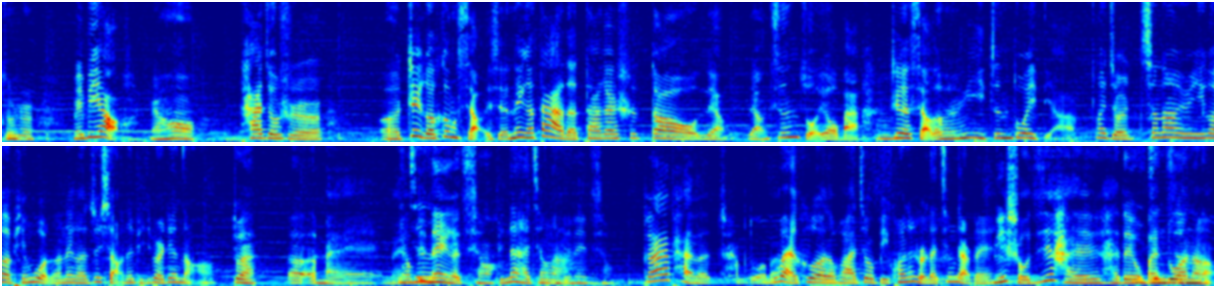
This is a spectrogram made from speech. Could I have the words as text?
就是没必要。然后，它就是，呃，这个更小一些，那个大的大概是到两两斤左右吧，这个小的可能一斤多一点儿，那就是相当于一个苹果的那个最小那笔记本电脑。对，呃，没没有比那个轻，比那还轻呢，比那轻，跟 iPad 差不多吧。五百克的话，就比矿泉水再轻点呗。你手机还还得有半斤多呢，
